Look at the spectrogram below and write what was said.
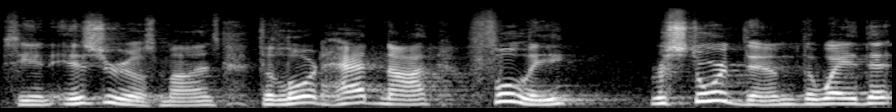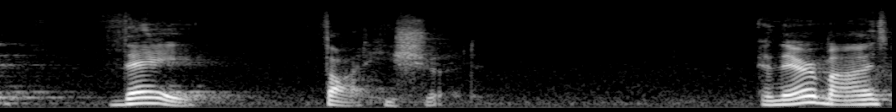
See, in Israel's minds, the Lord had not fully restored them the way that they thought he should. In their minds,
